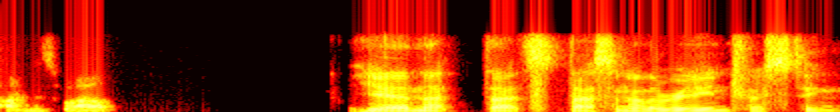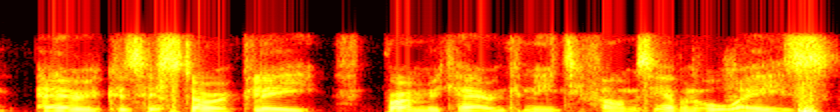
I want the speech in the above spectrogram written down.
time as well. Yeah, and that, that's that's another really interesting area because historically, primary care and community pharmacy haven't always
